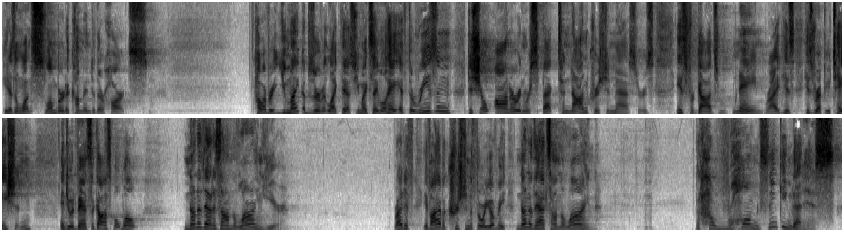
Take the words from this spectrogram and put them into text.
He doesn't want slumber to come into their hearts. However, you might observe it like this. You might say, well, hey, if the reason to show honor and respect to non Christian masters is for God's name, right? His, his reputation, and to advance the gospel, well, none of that is on the line here. Right? If, if I have a Christian authority over me, none of that's on the line. But how wrong thinking that is.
